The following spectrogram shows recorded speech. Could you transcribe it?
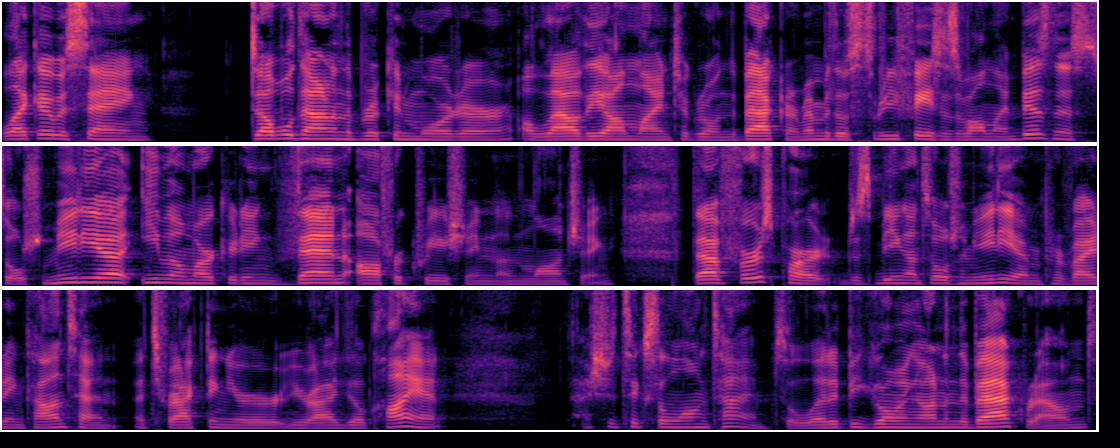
like I was saying, double down on the brick and mortar, allow the online to grow in the background. Remember those three phases of online business social media, email marketing, then offer creation and launching. That first part, just being on social media and providing content, attracting your, your ideal client, that shit takes a long time. So let it be going on in the background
